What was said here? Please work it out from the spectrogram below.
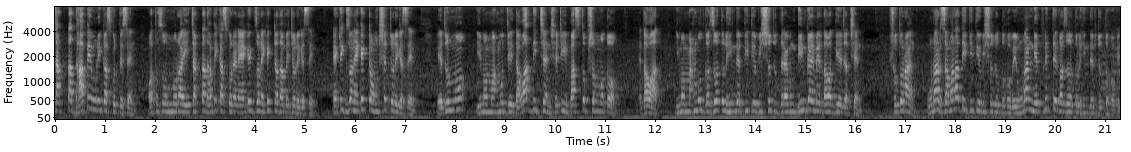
চারটা ধাপে উনি কাজ করতেছেন, অথচ অন্যরা এই চারটা ধাপে কাজ করে না এক একজন এক একটা ধাপে চলে গেছে এক একজন এক একটা অংশে চলে গেছে। এজন্য ইমাম মাহমুদ যে দাওয়াত দিচ্ছেন, সেটি বাস্তবসম্মত দাওয়াত। ইমাম মাহমুদ গজওয়াতুল হিন্দের তৃতীয় বিশ্বযুদ্ধের এবং দিন কায়েমের দাওয়াত দিয়ে যাচ্ছেন। সুতরাং ওনার জামানাতেই তৃতীয় বিশ্বযুদ্ধ হবে ওনার নেতৃত্বে গজওয়াতুল হিন্দের যুদ্ধ হবে।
